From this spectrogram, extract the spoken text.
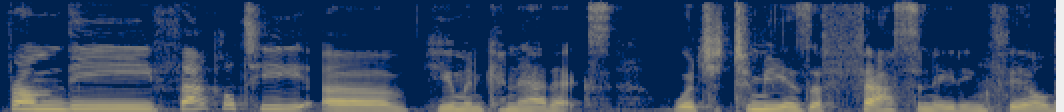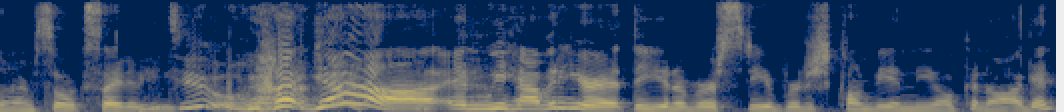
from the Faculty of Human Kinetics which to me is a fascinating field, and I'm so excited. Me too. yeah, and we have it here at the University of British Columbia in the Okanagan.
